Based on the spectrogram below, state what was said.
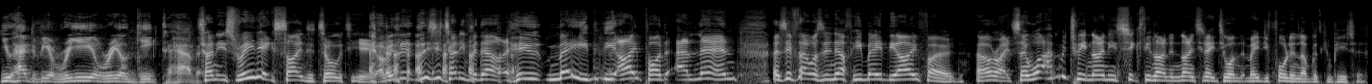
you had to be a real, real geek to have it. Tony, it's really exciting to talk to you. I mean, this is Tony Fadell, who made the iPod, and then, as if that wasn't enough, he made the iPhone. All right. So, what happened between 1969 and 1981 that made you fall in love with computers?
